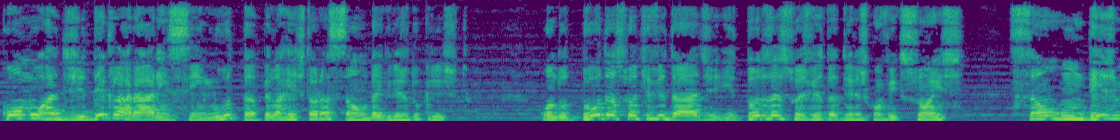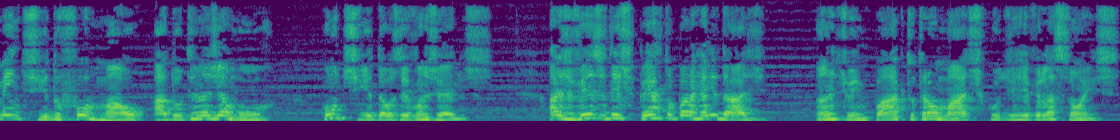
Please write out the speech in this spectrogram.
como a de declararem-se em luta pela restauração da Igreja do Cristo, quando toda a sua atividade e todas as suas verdadeiras convicções são um desmentido formal à doutrina de amor contida aos evangelhos. Às vezes despertam para a realidade, ante o impacto traumático de revelações,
